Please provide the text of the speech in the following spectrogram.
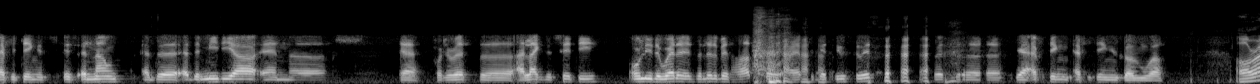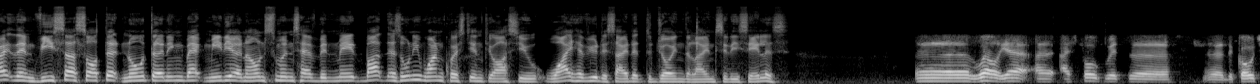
everything is, is announced at the at the media, and uh, yeah, for the rest, uh, I like the city. Only the weather is a little bit hot, so I have to get used to it. But uh, yeah, everything everything is going well. All right, then, visa sorted, no turning back. Media announcements have been made, but there's only one question to ask you. Why have you decided to join the Lion City Sailors? Uh, well, yeah, I, I spoke with uh, uh, the coach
